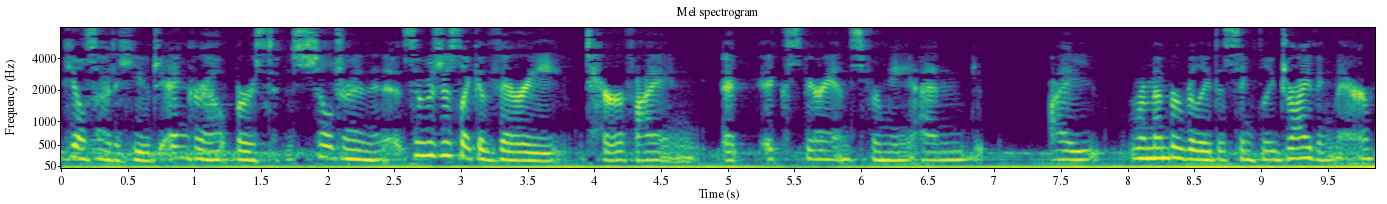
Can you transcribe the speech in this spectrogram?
he also had a huge anger outburst at his children. So it was just like a very terrifying experience for me. And I remember really distinctly driving there.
